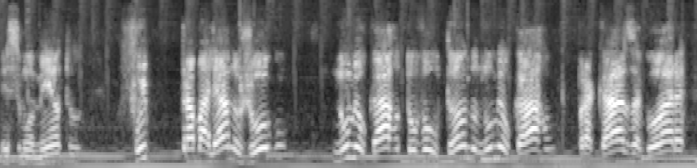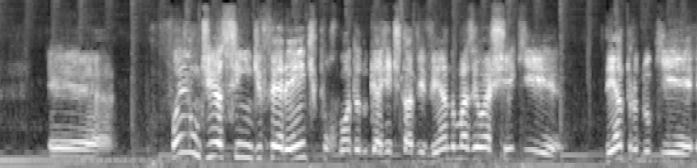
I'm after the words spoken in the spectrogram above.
Nesse momento. Fui trabalhar no jogo no meu carro, tô voltando no meu carro para casa agora. É... Foi um dia assim diferente por conta do que a gente está vivendo, mas eu achei que dentro do que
